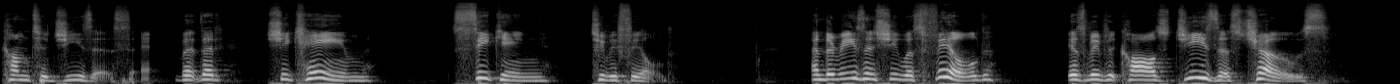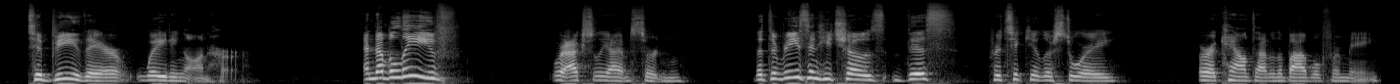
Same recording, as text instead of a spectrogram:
come to Jesus but that she came seeking to be filled. And the reason she was filled is because Jesus chose to be there waiting on her. And I believe, or actually, I am certain, that the reason he chose this particular story or account out of the Bible for me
